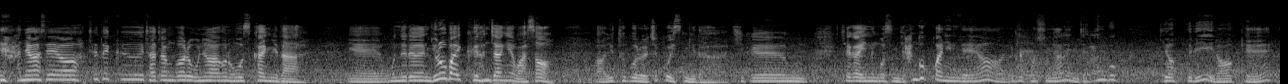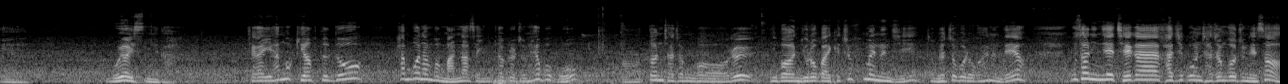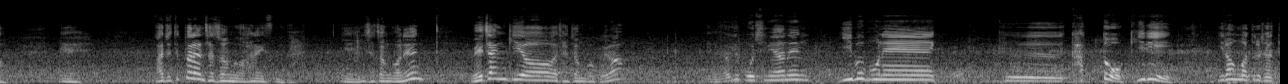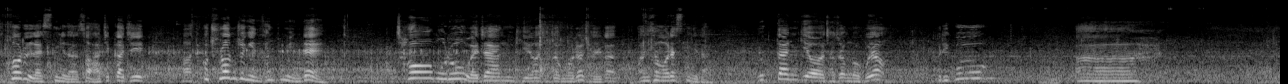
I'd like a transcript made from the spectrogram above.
예, 안녕하세요. 체데크 자전거를 운영하고 있는 오스카입니다. 예, 오늘은 유로바이크 현장에 와서 어, 유튜브를 찍고 있습니다. 지금 제가 있는 곳은 이제 한국관인데요. 여기 보시면 이제 한국 기업들이 이렇게 예, 모여 있습니다. 제가 이 한국 기업들도 한분한분 만나서 인터뷰를 좀 해보고 어, 떤 자전거를 이번 유로바이크에 출품했는지 좀 여쭤보려고 하는데요. 우선 이제 제가 가지고 온 자전거 중에서 예, 아주 특별한 자전거가 하나 있습니다. 예, 이 자전거는 외장 기어 자전거고요. 예, 여기 보시면은 이 부분의 그 각도, 길이 이런 것들을 저희 특허를 냈습니다. 그래서 아직까지 아, 특허 출원 중인 상품인데 처음으로 외장 기어 자전거를 저희가 완성을 했습니다. 6단 기어 자전거고요. 그리고 아,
